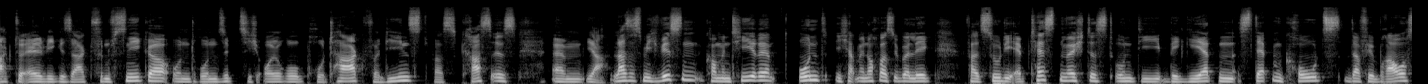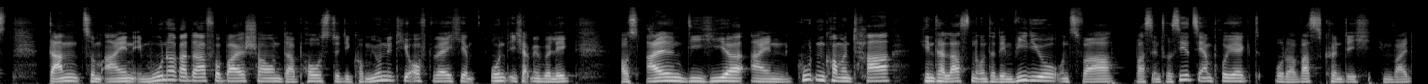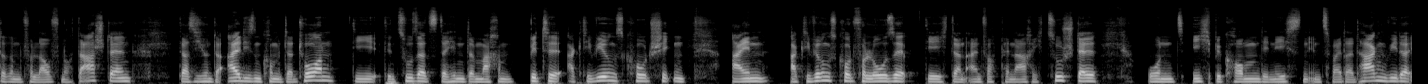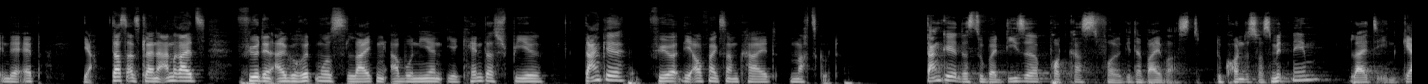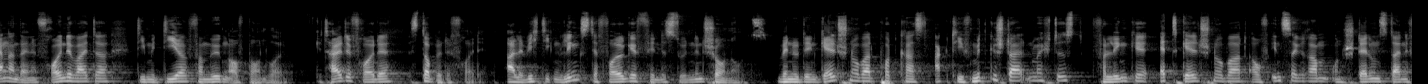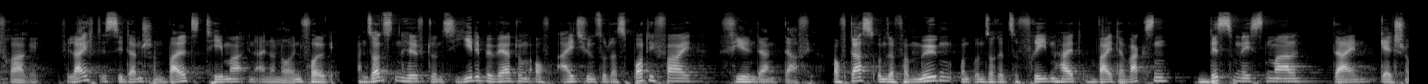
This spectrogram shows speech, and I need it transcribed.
Aktuell, wie gesagt, fünf Sneaker und rund 70 Euro pro Tag Verdienst, was krass ist. Ähm, ja, lass es mich wissen, kommentiere. Und ich habe mir noch was überlegt, falls du die App testen möchtest und die begehrten Steppen-Codes dafür brauchst, dann zum einen im Munaradar vorbeischauen, da postet die Community oft welche. Und ich habe mir überlegt, aus allen, die hier einen guten Kommentar hinterlassen unter dem Video und zwar, was interessiert Sie am Projekt oder was könnte ich im weiteren Verlauf noch darstellen, dass ich unter all diesen Kommentatoren, die den Zusatz dahinter machen, bitte Aktivierungscode schicken, ein Aktivierungscode verlose, die ich dann einfach per Nachricht zustelle und ich bekomme den nächsten in zwei, drei Tagen wieder in der App. Ja, das als kleiner Anreiz für den Algorithmus. Liken, abonnieren, ihr kennt das Spiel. Danke für die Aufmerksamkeit. Macht's gut. Danke, dass du bei dieser Podcast-Folge dabei warst. Du konntest was mitnehmen? Leite ihn gern an deine Freunde weiter, die mit dir Vermögen aufbauen wollen. Geteilte Freude ist doppelte Freude. Alle wichtigen Links der Folge findest du in den Show Notes. Wenn du den Geldschnurrbart-Podcast aktiv mitgestalten möchtest, verlinke Geldschnurrbart auf Instagram und stell uns deine Frage. Vielleicht ist sie dann schon bald Thema in einer neuen Folge. Ansonsten hilft uns jede Bewertung auf iTunes oder Spotify. Vielen Dank dafür. Auf das unser Vermögen und unsere Zufriedenheit weiter wachsen. Bis zum nächsten Mal, dein Geldschnurrbart.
